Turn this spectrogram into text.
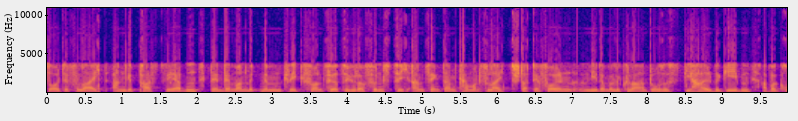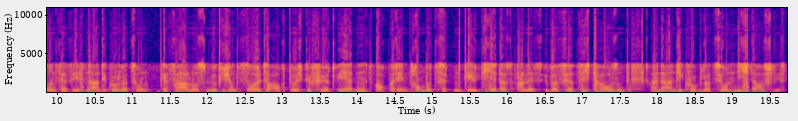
sollte vielleicht angepasst werden, denn wenn man mit einem Quick von 40 oder 50 anfängt, dann kann man vielleicht statt der vollen niedermolekularen Dosis die halbe geben. Aber grundsätzlich ist eine Antikoagulation gefahrlos möglich und sollte auch durchgeführt werden. Auch bei den Thrombozyten gilt hier, dass alles über 40.000 eine Antikoagulation nicht ausschließt ist.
